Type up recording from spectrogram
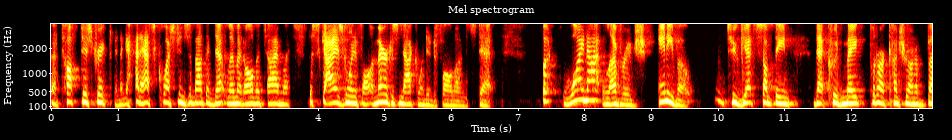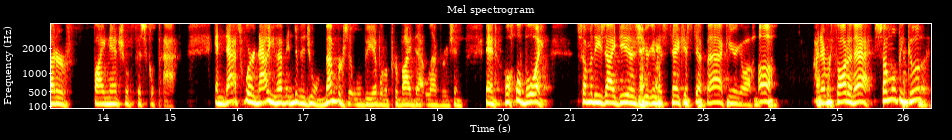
a, tough district and I got asked questions about the debt limit all the time, like the sky is going to fall. America's not going to default on its debt. But why not leverage any vote to get something that could make put our country on a better financial fiscal path? And that's where now you have individual members that will be able to provide that leverage. And and oh boy, some of these ideas you're going to take a step back and you're going, huh, I never thought of that. Some will be good,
